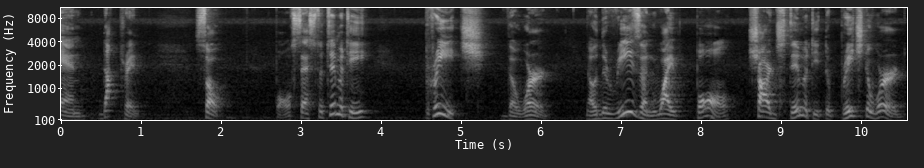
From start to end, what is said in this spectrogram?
and doctrine. So, Paul says to Timothy, preach the word. Now, the reason why Paul charged Timothy to preach the word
